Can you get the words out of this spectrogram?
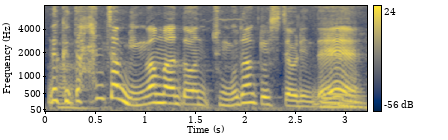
근데 그때 아. 한참 민감하던 중고등학교 시절인데 네.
